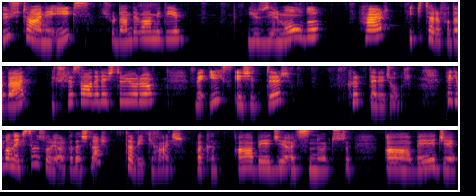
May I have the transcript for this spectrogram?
3 tane x şuradan devam edeyim. 120 oldu. Her iki tarafı da ben 3 ile sadeleştiriyorum. Ve x eşittir 40 derece olur. Peki bana eksi mi soruyor arkadaşlar? Tabii ki hayır. Bakın ABC açısının ölçüsü. ABC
